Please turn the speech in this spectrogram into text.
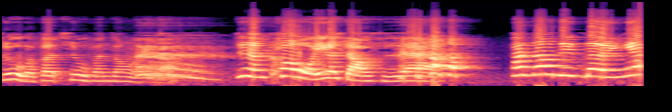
十五个分十五分钟而已吧，竟然扣我一个小时哎、他到底怎样？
